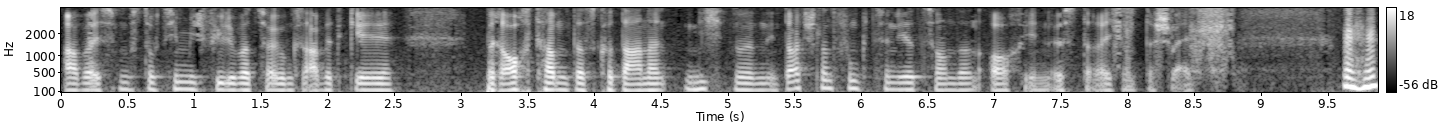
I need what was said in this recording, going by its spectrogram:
aber es muss doch ziemlich viel Überzeugungsarbeit gebraucht haben, dass Cordana nicht nur in Deutschland funktioniert, sondern auch in Österreich und der Schweiz. Mhm.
